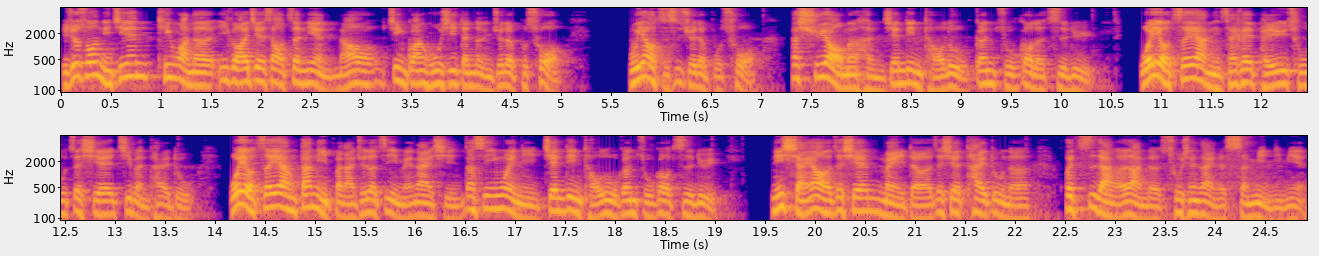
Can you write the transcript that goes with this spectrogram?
也就是说，你今天听完了 Egoi 介绍正念，然后静观呼吸等等，你觉得不错，不要只是觉得不错，它需要我们很坚定投入跟足够的自律。唯有这样，你才可以培育出这些基本态度。唯有这样，当你本来觉得自己没耐心，但是因为你坚定投入跟足够自律，你想要的这些美的这些态度呢，会自然而然的出现在你的生命里面。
